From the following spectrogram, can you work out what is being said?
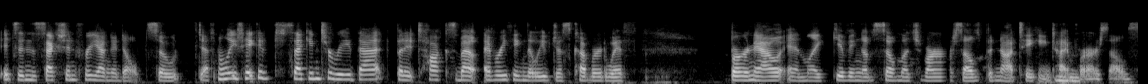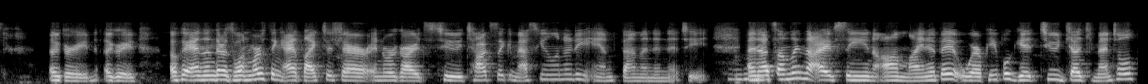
It's in the section for young adults. So definitely take a second to read that, but it talks about everything that we've just covered with burnout and like giving of so much of ourselves but not taking time mm-hmm. for ourselves. Agreed. Agreed. Okay, and then there's one more thing I'd like to share in regards to toxic masculinity and femininity. Mm-hmm. And that's something that I've seen online a bit where people get too judgmental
